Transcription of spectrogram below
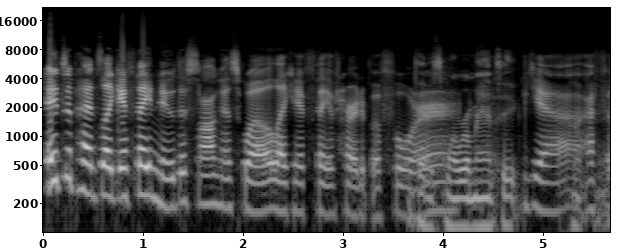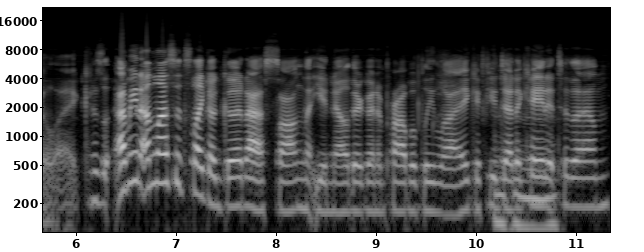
It depends. Like if they knew the song as well, like if they've heard it before. That is more romantic. Yeah, I feel like because I mean, unless it's like a good ass song that you know they're gonna probably like, if you dedicate Mhm. it to them.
